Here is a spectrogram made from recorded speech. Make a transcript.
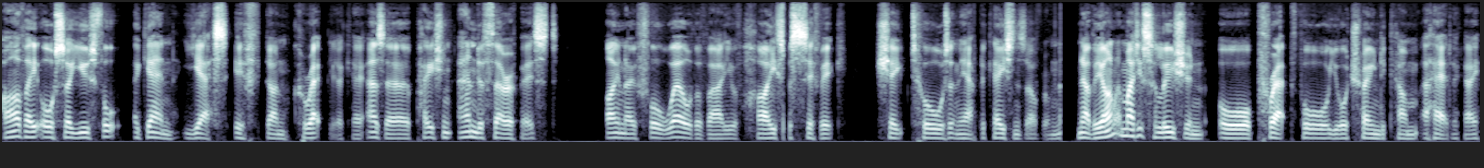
are they also useful? Again, yes, if done correctly. Okay, as a patient and a therapist, I know full well the value of high specific shape tools and the applications of them. Now, they aren't a magic solution or prep for your train to come ahead. Okay,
